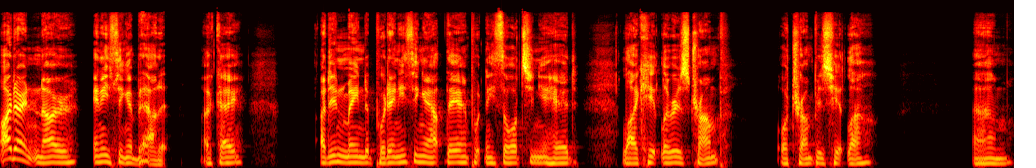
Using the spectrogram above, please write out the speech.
I don't know anything about it. Okay. I didn't mean to put anything out there and put any thoughts in your head like Hitler is Trump or Trump is Hitler. Um,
